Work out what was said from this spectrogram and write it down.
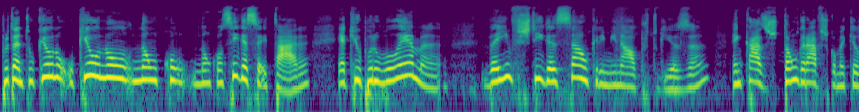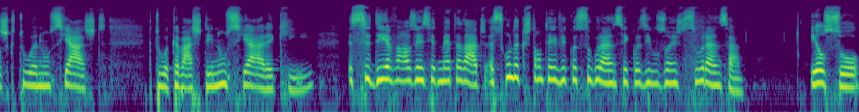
Portanto, o que eu, o que eu não, não, não consigo aceitar é que o problema da investigação criminal portuguesa, em casos tão graves como aqueles que tu anunciaste, que tu acabaste de enunciar aqui, se deve à ausência de metadados. A segunda questão tem a ver com a segurança e com as ilusões de segurança. Eu sou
